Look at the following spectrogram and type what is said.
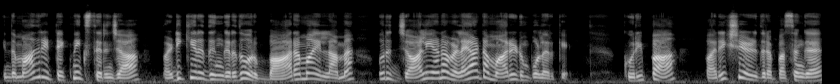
இந்த மாதிரி டெக்னிக்ஸ் தெரிஞ்சா படிக்கிறதுங்கிறது ஒரு பாரமா இல்லாம ஒரு ஜாலியான விளையாட்டை மாறிடும் போல இருக்கே. குறிப்பா பரீட்சை எழுதுற பசங்க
